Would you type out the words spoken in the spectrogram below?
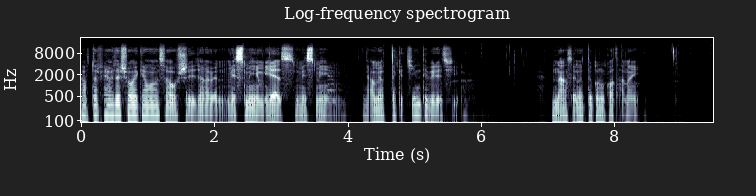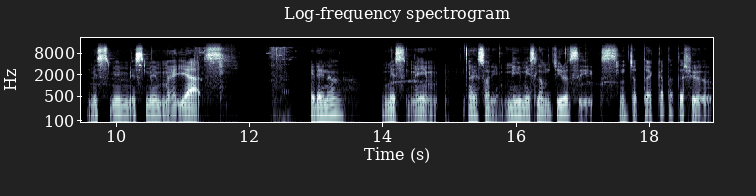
আপনার ফ্যামিলির সবাই কেমন আছে? অবশ্যই জানাবেন। Miss Mim yes miss Mim আমি আপনাকে চিনতে পেরেছি। না চেনার তো কোনো কথা নাই। মিস মিম মিস মিম ইয়াস এটাই না? Miss Mim. Sorry Mim Islam zero six যত একা তত সুখ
